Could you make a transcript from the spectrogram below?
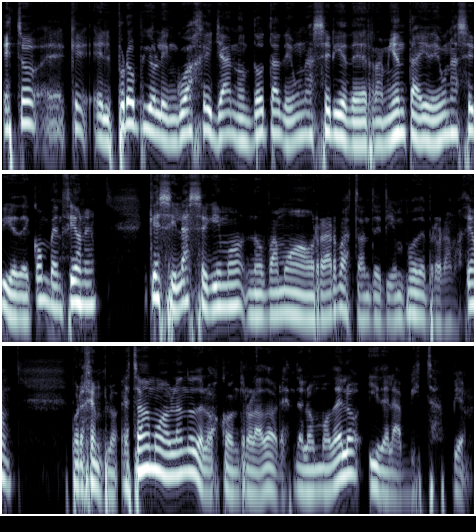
Esto es que el propio lenguaje ya nos dota de una serie de herramientas y de una serie de convenciones que si las seguimos nos vamos a ahorrar bastante tiempo de programación. Por ejemplo, estábamos hablando de los controladores, de los modelos y de las vistas. Bien,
